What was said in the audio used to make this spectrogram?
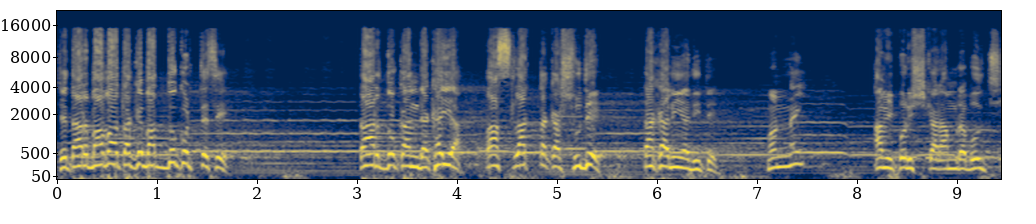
যে তার বাবা তাকে বাধ্য করতেছে তার দোকান দেখাইয়া পাঁচ লাখ টাকা সুদে টাকা নিয়ে দিতে। মন নাই? আমি পরিষ্কার, আমরা বলছি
